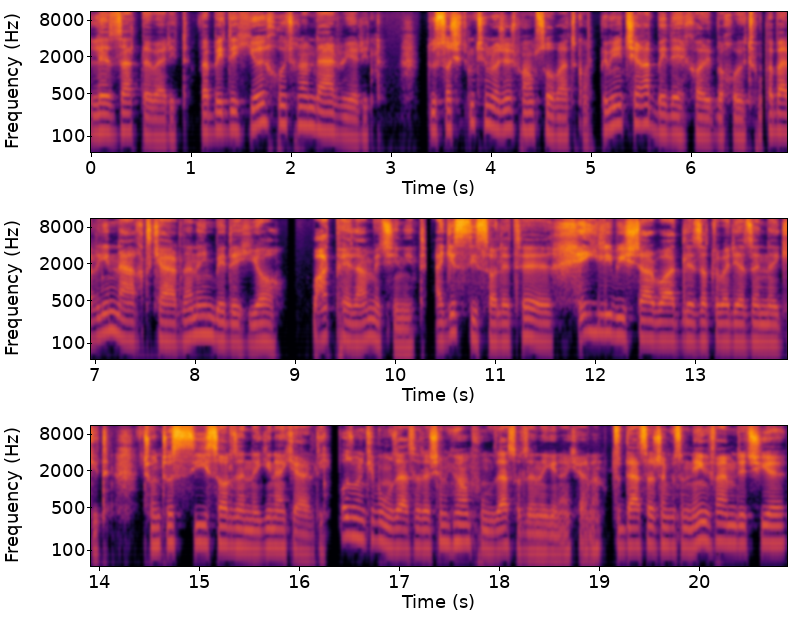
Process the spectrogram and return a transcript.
لذت ببرید و بدهی های خودتون هم در بیارید. دوست داشتید می‌تونیم راجعش با هم صحبت کنیم؟ ببینید چقدر بدهکارید به خودتون و برای نقد کردن این بدهی ها باید پلن بچینید. اگه سی سالته خیلی بیشتر باید لذت ببری از زندگیت. چون تو سی سال زندگی نکردی. باز اون که 15 سالشه میگه من 15 سال زندگی نکردم. تو 10 سالشم که نمیفهمیده چیه.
